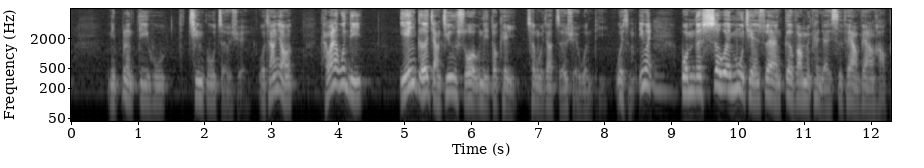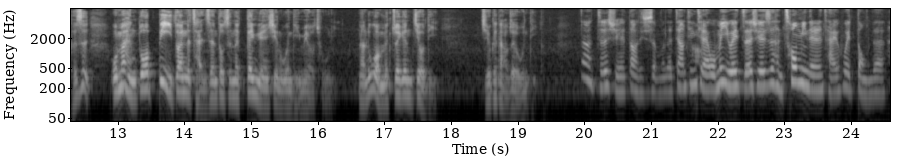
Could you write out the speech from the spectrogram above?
你不能低估、轻估哲学。我常讲，台湾的问题，严格讲，几乎所有问题都可以称为叫哲学问题。为什么？因为我们的社会目前虽然各方面看起来是非常非常好，可是我们很多弊端的产生都是那根源性的问题没有处理。那如果我们追根究底，其实可以探讨这个问题。那哲学到底是什么呢？这样听起来，我们以为哲学是很聪明的人才会懂的。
